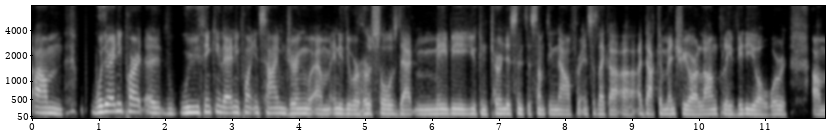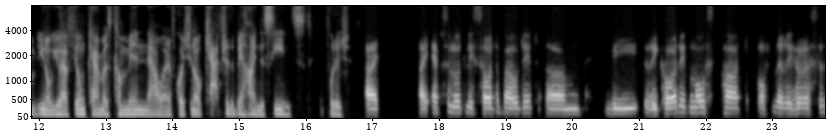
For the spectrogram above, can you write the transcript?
um were there any part uh, were you thinking that at any point in time during um any of the rehearsals that maybe you can turn this into something now for instance like a, a- a documentary or a long play video where um you know you have film cameras come in now and of course you know capture the behind the scenes footage I, I absolutely thought about it. We recorded most part of the rehearsal.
